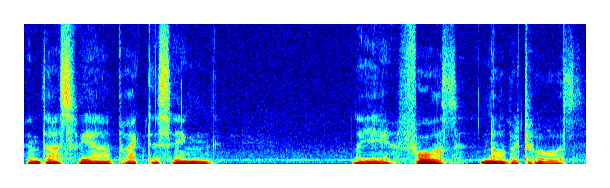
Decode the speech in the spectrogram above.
And thus we are practicing the fourth noble truth.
